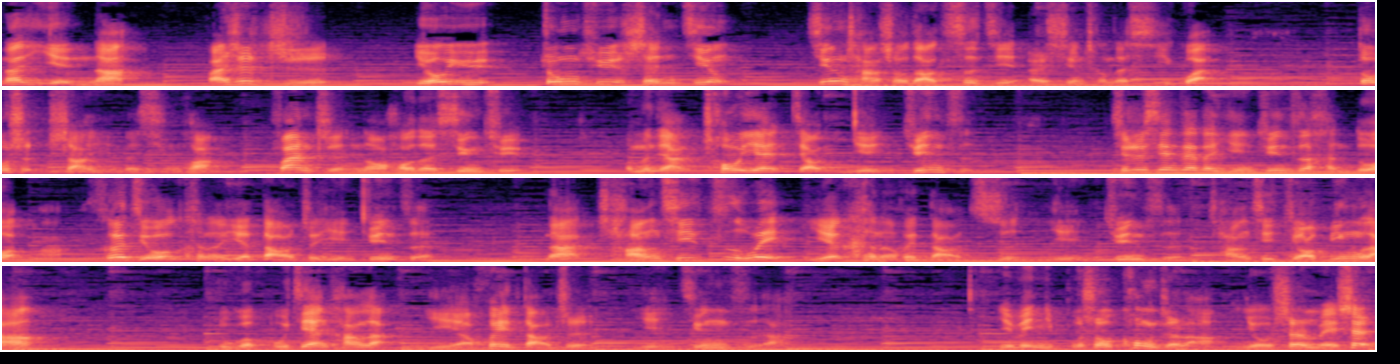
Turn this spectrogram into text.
那瘾呢，凡是指由于中枢神经经常受到刺激而形成的习惯，都是上瘾的情况。泛指浓厚的兴趣。我们讲抽烟叫瘾君子，其实现在的瘾君子很多啊，喝酒可能也导致瘾君子，那长期自慰也可能会导致瘾君子，长期嚼槟榔，如果不健康了，也会导致瘾君子啊。因为你不受控制了啊，有事儿没事儿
